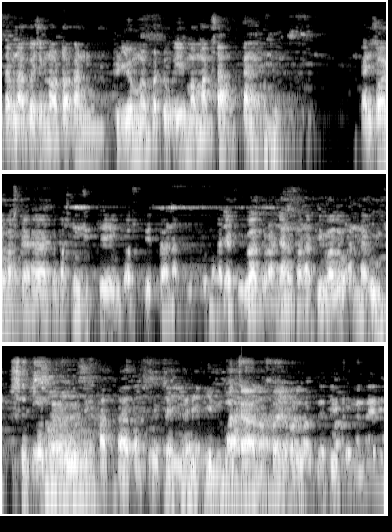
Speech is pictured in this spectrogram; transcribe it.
Tapi nak gue sing notok kan beliau memperdui memaksakan Kan soalnya pas dahar, pas mujibing, pas itu anak itu Makanya dulu aturannya Nabi walau annahum Sobaru sing hatta tasruja ilaihim Lakana khairul jadi dengan dari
